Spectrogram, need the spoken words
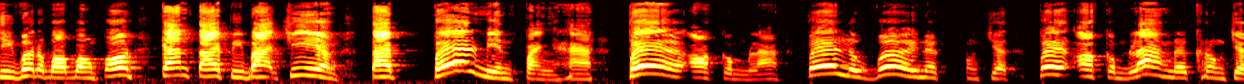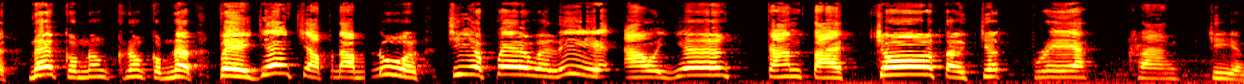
ជីវិតរបស់បងប្អូនកាន់តែពិបាកជាងតែពេលមានបញ្ហា ពេលអស់កម្លាំងពេលល្វើយនៅក្នុងចិត្តពេលអស់កម្លាំងនៅក្នុងចិត្តនៅក្នុងក្នុងគំនិត ពេលយើងចាប់ផ្ដើមដួល ជាពេលវេលាឲ្យយើងកាន់តែចូលទៅចិត្តព្រះខ្លាំងជាង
